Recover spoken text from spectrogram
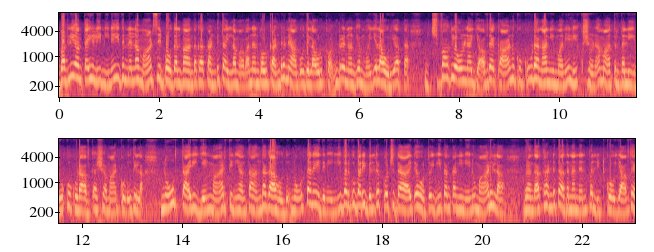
ಬರಲಿ ಅಂತ ಹೇಳಿ ನೀನೇ ಇದನ್ನೆಲ್ಲ ಮಾಡಿಸಿರ್ಬಹುದಲ್ವಾ? ಅಂದಾಗ ಖಂಡಿತ ಇಲ್ಲ ಮಾವ. ನನ್ಗೆ ಅವಳು ಕಂಡ್ರೇ ಆಗೋದಿಲ್ಲ. ಅವಳು ಕಂಡ್ರೆ ನನಗೆ ಮೈಯೆಲ್ಲ ಉರಿಯತ್ತೆ. ನಿಜವಾಗ್ಲೂ ಅವಳನ್ನ ಯಾವುದೇ ಕಾರಣಕ್ಕೂ ಕೂಡ ನಾನು ಈ ಮನೇಲಿ ಕ್ಷಣ ಮಾತ್ರದಲ್ಲಿ ಇರೋಕ್ಕೂ ಕೂಡ ಅವಕಾಶ ಮಾಡಿಕೊಡುವುದಿಲ್ಲ. ನೋಡ್ತಾ ಇರಿ, ಏನು ಮಾಡ್ತೀನಿ ಅಂತ ಅಂದಾಗ ಹೌದು. ನೋಡ್ತಾನೆ ಇದ್ದೀನಿ. ಇಲ್ಲಿವರೆಗೂ ಬರೀ ಬಿಲ್ಡಪ್ ಕೊಚ್ಚದ ಆಯ್ತೆ ಹೊರತು ಇಲ್ಲಿ ತನಕ ನೀನೇನು ಮಾಡಿಲ್ಲ. ಬೃಂದ ಖಂಡಿತ ಅದನ್ನು ನೆನಪಲ್ಲಿ ಇಟ್ಕೋ ಯಾವುದೇ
